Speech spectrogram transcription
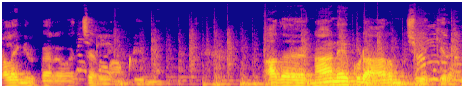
கலைஞர் பேரை வச்சிடலாம் அப்படின்னு. அதை நானே கூட ஆரம்பிச்சு வைக்கிறேன்.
